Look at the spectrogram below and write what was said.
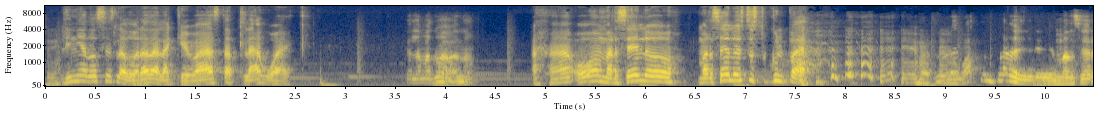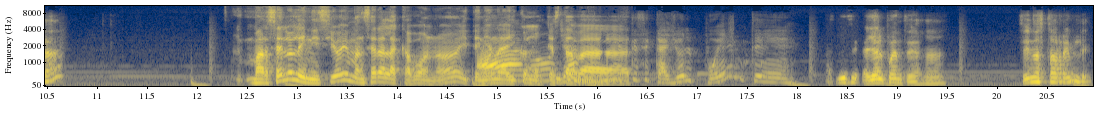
Sí. Línea 12 es la dorada, la que va hasta Tláhuac. Es la más nueva, ¿no? Ajá. Oh, Marcelo. Marcelo, esto es tu culpa. Marcelo, ¿what? culpa de Mancera? Marcelo la inició y Mancera la acabó, ¿no? Y tenían ahí Ah, como no, que vi, estaba. Es que se cayó el puente. Sí, se cayó el puente, ajá. Sí, no está horrible.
